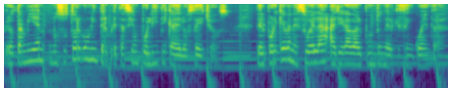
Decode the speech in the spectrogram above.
pero también nos otorga una interpretación política de los hechos, del por qué Venezuela ha llegado al punto en el que se encuentra,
